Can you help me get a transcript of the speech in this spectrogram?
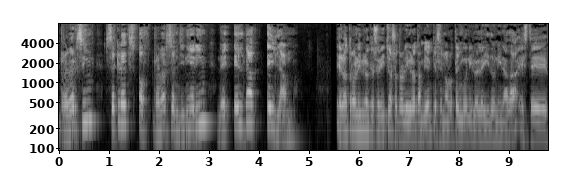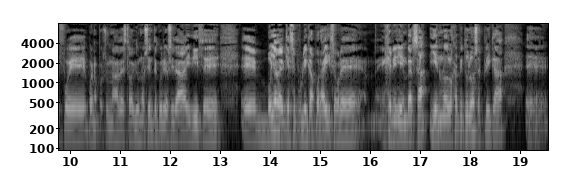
Reversing Secrets of Reverse Engineering de Eldad Eilam. El otro libro que os he dicho es otro libro también, que ese no lo tengo, ni lo he leído ni nada. Este fue, bueno, pues una de estas que uno siente curiosidad y dice, eh, voy a ver qué se publica por ahí sobre ingeniería inversa y en uno de los capítulos explica eh,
